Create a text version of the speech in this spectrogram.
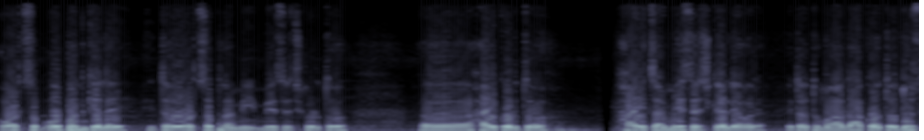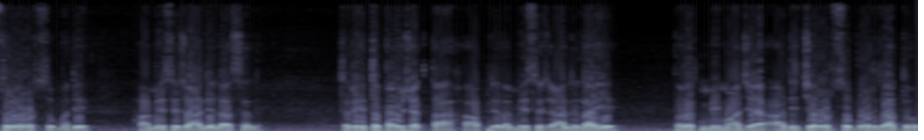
व्हॉट्सअप ओपन केलं आहे इथं व्हॉट्सअपला मी मेसेज करतो. हाय करतो. हायचा मेसेज केल्यावर इथं तुम्हाला दाखवतो दुसऱ्या व्हॉट्सअपमध्ये हा मेसेज आलेला असेल. तर इथं पाहू शकता हा आपल्याला मेसेज आलेला आहे. परत मी माझ्या आधीच्या व्हॉट्सअपवर जातो.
